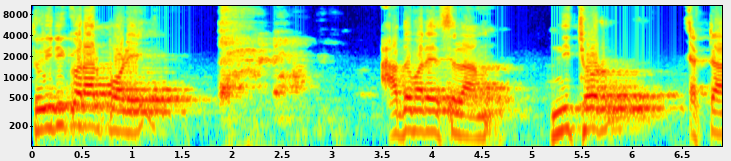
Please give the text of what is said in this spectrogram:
তৈরি করার পরে আদম আলাইসালাম নিথর একটা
